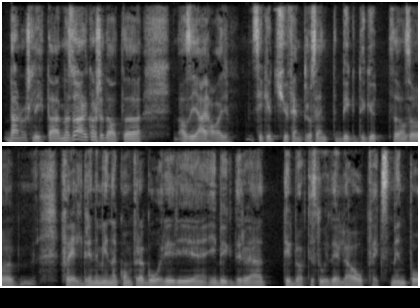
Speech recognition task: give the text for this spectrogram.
det er noe slikt det er. Men så er det kanskje det at eh, altså jeg har sikkert 25 bygdegutt. altså Foreldrene mine kom fra gårder i, i bygder, og jeg tilbrakte store deler av oppveksten min på,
